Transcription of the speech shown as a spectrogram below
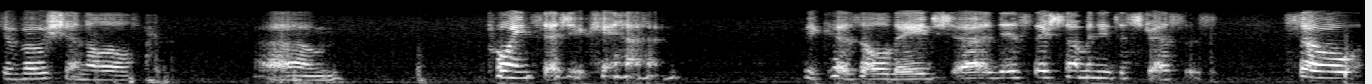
devotional um, points as you can because old age uh, is, there's so many distresses. So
